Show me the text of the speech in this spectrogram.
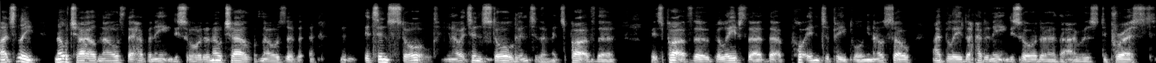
Actually, no child knows they have an eating disorder. No child knows that it's installed. You know, it's installed into them. It's part of the it's part of the beliefs that that are put into people. You know, so I believed I had an eating disorder, that I was depressed,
